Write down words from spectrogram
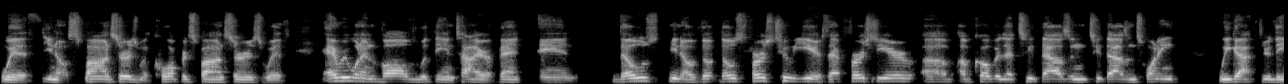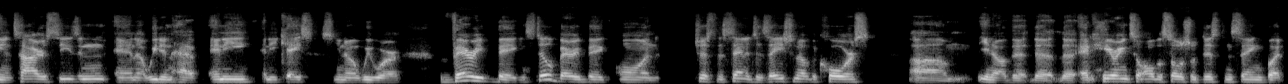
with you know sponsors, with corporate sponsors, with everyone involved with the entire event, and those, you know, th- those first two years, that first year of, of COVID, that 2000, 2020, we got through the entire season, and uh, we didn't have any any cases. You know, we were very big and still very big on just the sanitization of the course, um, you know, the the the adhering to all the social distancing, but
